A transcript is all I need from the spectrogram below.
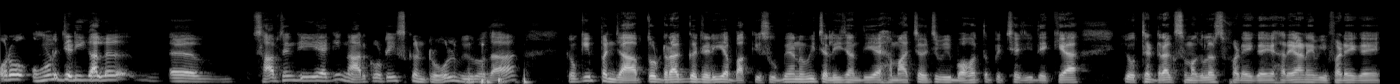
ਔਰ ਉਹ ਹੁਣ ਜਿਹੜੀ ਗੱਲ ਅਹ, ਸਾਹਿਬ ਸਿੰਘ ਜੀ ਇਹ ਹੈ ਕਿ ਨਾਰਕੋਟਿਕਸ ਕੰਟਰੋਲ ਬਿਊਰੋ ਦਾ ਕਿਉਂਕਿ ਪੰਜਾਬ ਤੋਂ ਡਰੱਗ ਜਿਹੜੀ ਆ ਬਾਕੀ ਸੂਬਿਆਂ ਨੂੰ ਵੀ ਚਲੀ ਜਾਂਦੀ ਹੈ ਹਿਮਾਚਲ 'ਚ ਵੀ ਬਹੁਤ ਪਿੱਛੇ ਜੀ ਦੇਖਿਆ ਕਿ ਉੱਥੇ ਡਰੱਗ ਸਮਗਲਰਸ ਫੜੇ ਗਏ ਹਰਿਆਣੇ ਵੀ ਫੜੇ ਗਏ।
